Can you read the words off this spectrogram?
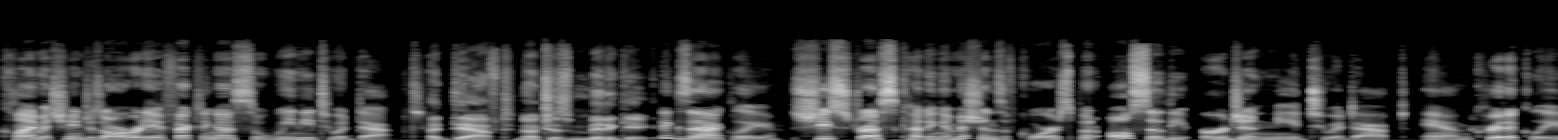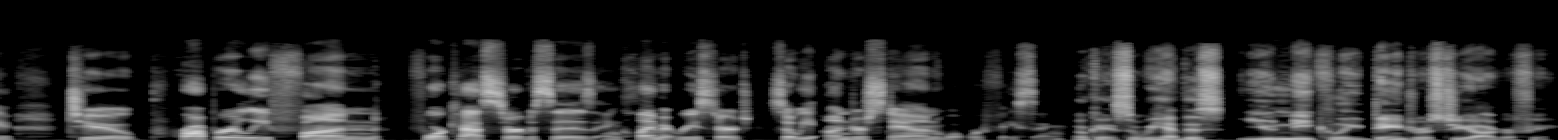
climate change is already affecting us, so we need to adapt. Adapt, not just mitigate. Exactly. She stressed cutting emissions, of course, but also the urgent need to adapt and, critically, to properly fund forecast services and climate research so we understand what we're facing. Okay, so we have this uniquely dangerous geography.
